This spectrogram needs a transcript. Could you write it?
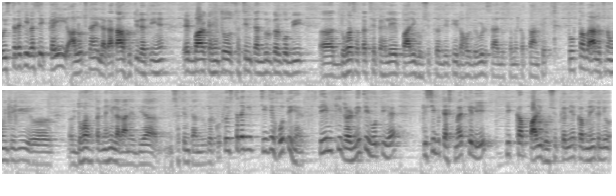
तो इस तरह की वैसे कई आलोचनाएँ लगातार होती रहती हैं। एक बार कहें तो सचिन तेंदुलकर को भी दोहरा शतक से पहले पारी घोषित कर दी थी, राहुल द्रविड़ शायद उस समय कप्तान थे। तो तब आलोचना हुई थी कि दोहरा शतक नहीं लगाने दिया सचिन तेंदुलकर को। तो इस तरह की चीज़ें होती हैं। टीम की रणनीति होती है किसी भी टेस्ट मैच के लिए कि कब पारी घोषित करनी है, कब नहीं करनी है।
